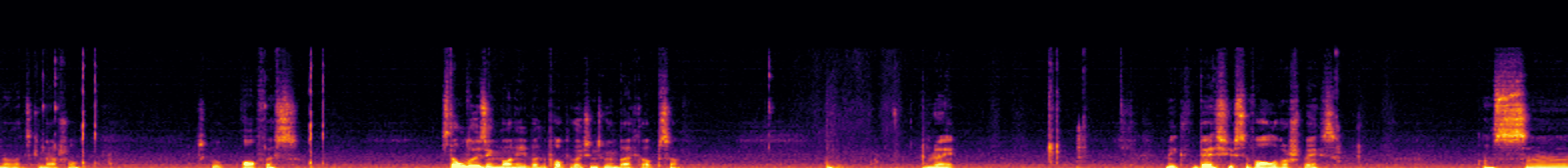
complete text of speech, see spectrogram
No, that's commercial. Let's go office. Still losing money, but the population's going back up, so. Right. Make the best use of all of our space. Let's uh,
